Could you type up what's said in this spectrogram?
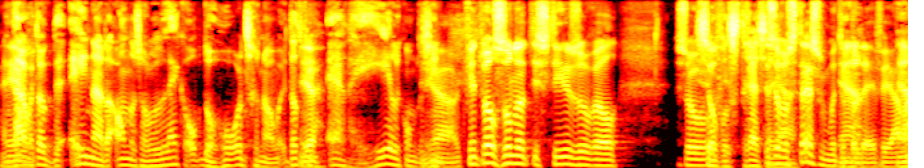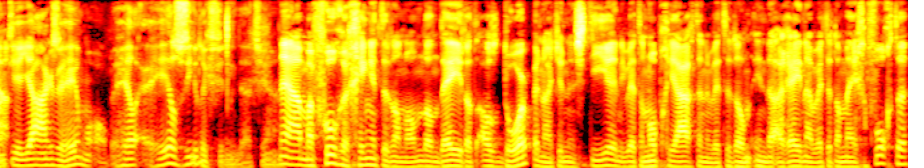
ja. En daar wordt ook de een na de ander zo lekker op de hoorns genomen. Dat vind ik echt heerlijk om te zien. Ja, ik vind het wel zonde dat die stieren zoveel... Zo, Zoveel stress, Zoveel ja. stress moeten Ja. beleven, ja. Want die jagen ze helemaal op. Heel, heel zielig vind ik dat, ja. Nou ja, maar vroeger ging het er dan om. Dan deed je dat als dorp en had je een stier en die werd dan opgejaagd en dan werd er dan in de arena werd er dan mee gevochten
